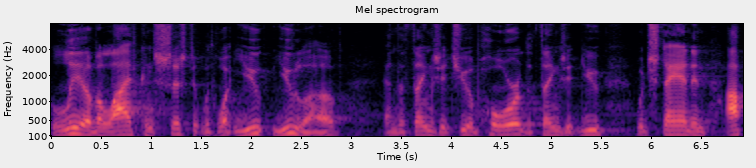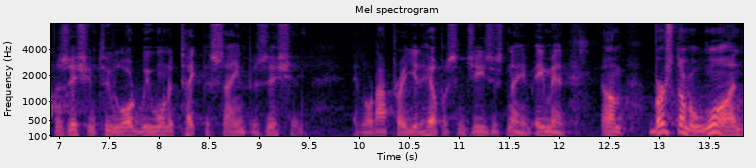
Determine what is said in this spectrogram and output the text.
live a life consistent with what you, you love and the things that you abhor, the things that you would stand in opposition to. Lord, we want to take the same position. And Lord, I pray you'd help us in Jesus' name. Amen. Um, verse number one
